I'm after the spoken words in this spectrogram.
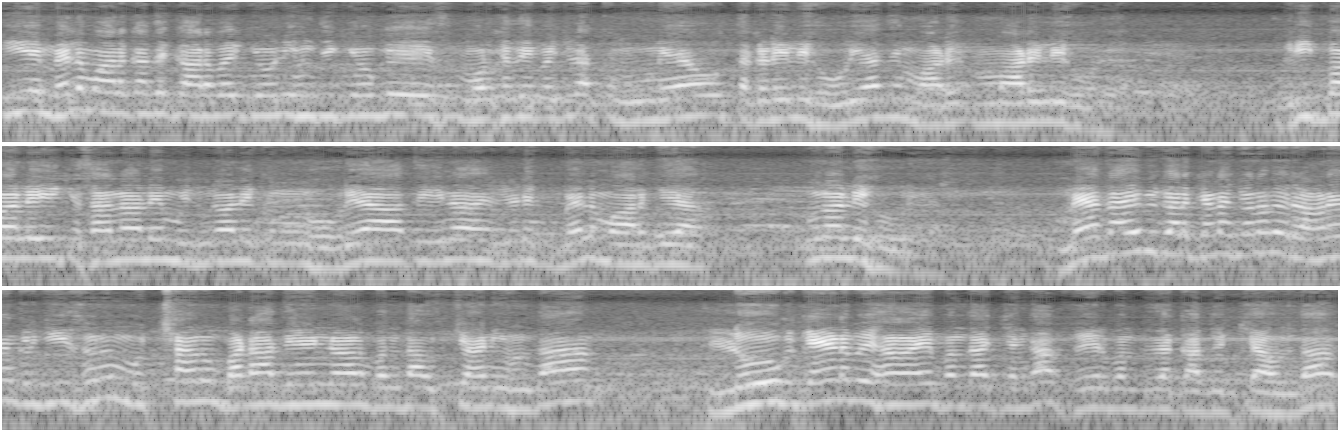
ਕਿ ਇਹ ਮਿਲ ਮਾਲਕਾਂ ਤੇ ਕਾਰਵਾਈ ਕਿਉਂ ਨਹੀਂ ਹੁੰਦੀ? ਕਿਉਂਕਿ ਇਸ ਮੁਲਕ ਦੇ ਵਿੱਚ ਜਿਹੜਾ ਕਾਨੂੰਨ ਆ, ਉਹ ਤਕੜੇ ਲਈ ਹੋ ਰਿਹਾ ਤੇ ਮਾੜੇ ਮਾੜੇ ਲਈ ਹੋ ਰਿਹਾ। ਗਰੀਬਾਂ ਲਈ, ਕਿਸਾਨਾਂ ਲਈ, ਮਜ਼ਦੂਰਾਂ ਲਈ ਕਾਨੂੰਨ ਹੋ ਰਿਹਾ ਤੇ ਇਹਨਾਂ ਜਿਹੜੇ ਬਿੱਲ ਮਾਰ ਆ, ਉਹਨਾਂ ਲਈ ਹੋ ਰਿਹਾ। ਮੈਂ ਤਾਂ ਇਹ ਵੀ ਗੱਲ ਕਹਿਣਾ ਚਾਹੁੰਦਾ ਵੀ ਰਾਣਾ ਗੁਰਜੀਤ ਸਿੰਘ ਨੂੰ ਮੁੱਛਾਂ ਨੂੰ ਬੜਾ ਦੇਣ ਨਾਲ ਬੰਦਾ ਉੱਚਾ ਨਹੀਂ ਹੁੰਦਾ। ਲੋਕ ਕਹਿਣ ਵੀ ਹਾਂ, ਇਹ ਬੰਦਾ ਚੰਗਾ, ਫੇਰ ਬੰਦੇ ਦਾ ਕੱਦ ਉੱਚਾ ਹੁੰਦਾ।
